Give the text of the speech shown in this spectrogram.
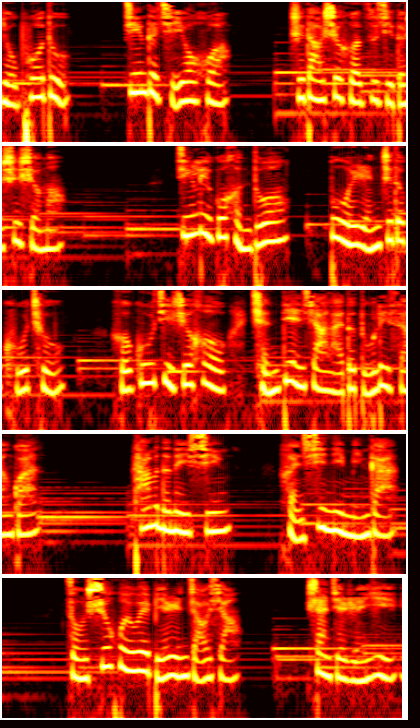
有坡度，经得起诱惑，知道适合自己的是什么，经历过很多不为人知的苦楚。和孤寂之后沉淀下来的独立三观，他们的内心很细腻敏感，总是会为别人着想，善解人意，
